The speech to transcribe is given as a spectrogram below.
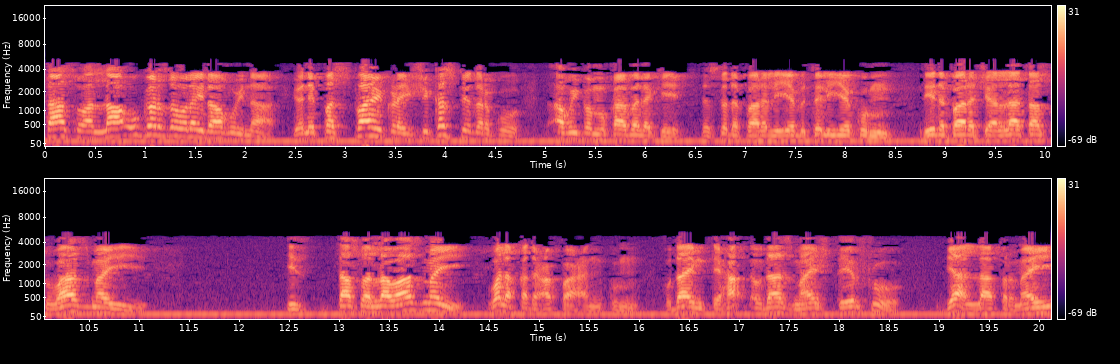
تاسو الله وګرځولای دا غوینه یعنی پسپای کړی شکست درکو هغه په مقابله کې د څه د پاره لیبتلیکم دې د پاره چې الله تاسو وازمایي اذ تاسو الله وازمایي ولقد عفا عنكم خدای امتحان او د ازمایش تیر شو بیا الله فرمایي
